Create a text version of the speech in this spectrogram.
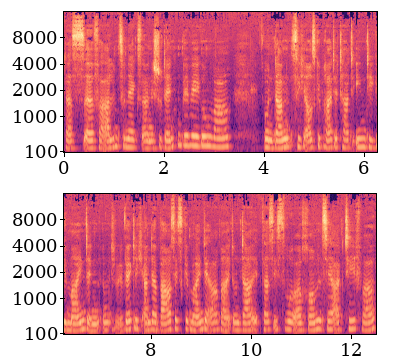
das äh, vor allem zunächst eine Studentenbewegung war und dann sich ausgebreitet hat in die Gemeinden und wirklich an der Basis Gemeindearbeit. Und da, das ist, wo auch Rommel sehr aktiv war.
